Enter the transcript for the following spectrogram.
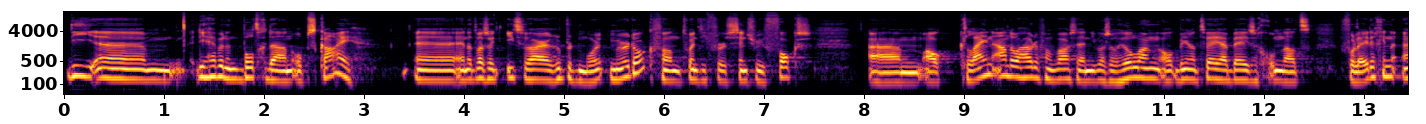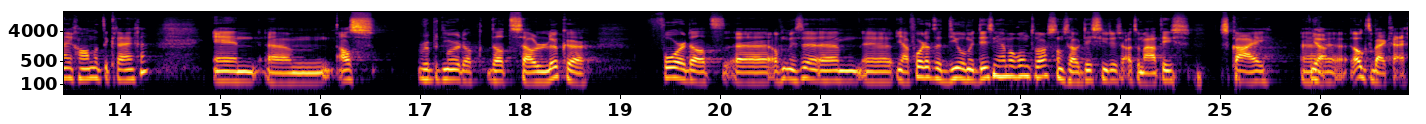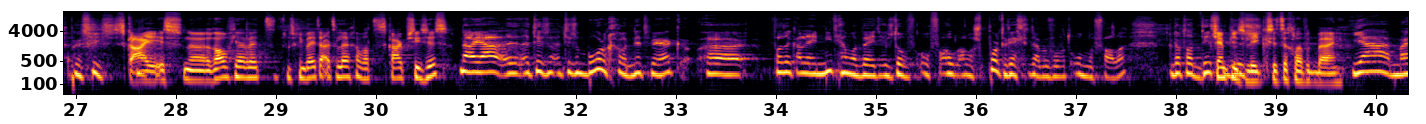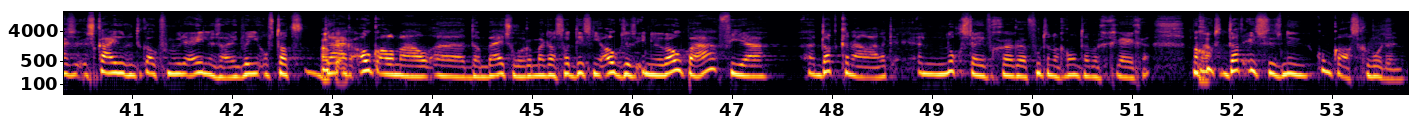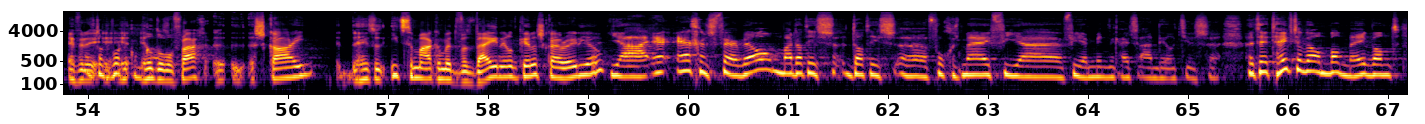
die, ehm, die hebben een bod gedaan op Sky. Eh, en dat was iets waar Rupert Mur- Murdoch van 21st Century Fox ehm, al klein aandeelhouder van was. En die was al heel lang, al meer dan twee jaar bezig om dat volledig in eigen handen te krijgen. En als Rupert Murdoch dat zou lukken voordat, eh, of ehm, eh, ja, voordat de deal met Disney helemaal rond was, dan zou Disney dus automatisch Sky eh, Ja. ook erbij krijgen. Precies. Sky is, Ralf, jij weet het misschien beter uit te leggen wat Sky precies is. Nou ja, het is, het is een behoorlijk groot netwerk. Wat ik alleen niet helemaal weet is of, of ook alle sportrechten daar bijvoorbeeld onder vallen. Maar dat dat Champions dus- League zit er geloof ik bij. Ja, maar Sky doet natuurlijk ook Formule 1 en zo. Ik weet niet of dat daar ook allemaal dan bij zou horen. Maar dan zou Disney ook dus in Europa via dat kanaal eigenlijk een nog steviger eh, voet aan de grond hebben gekregen. Maar goed, dat is dus nu Comcast geworden. Even een heel, Comcast. domme vraag. Eh, eh, Sky, heeft het iets te maken met wat wij in Nederland kennen? Sky Radio? Ja, er- ergens ver wel, maar dat is, dat is eh, volgens mij via, via minderheidsaandeeltjes. eh. het, het heeft er wel een band mee, want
